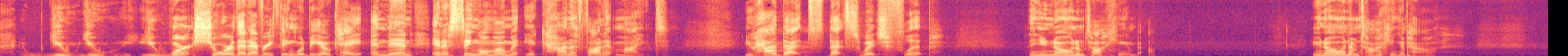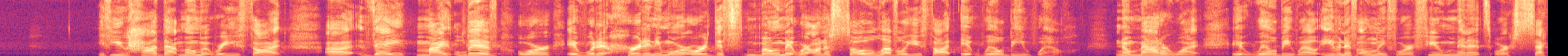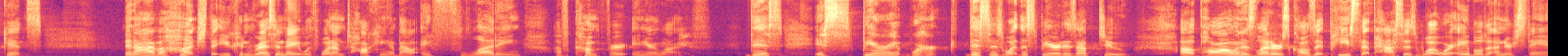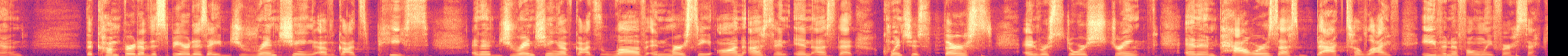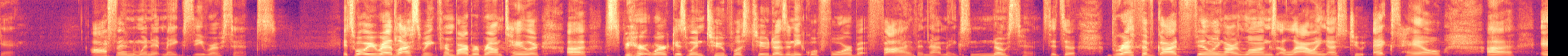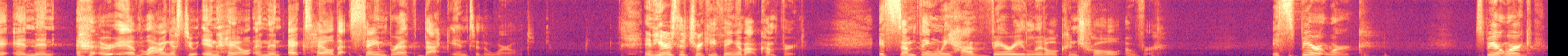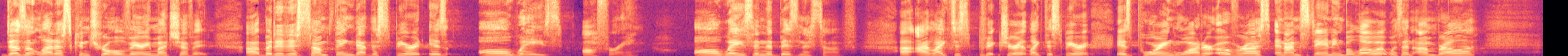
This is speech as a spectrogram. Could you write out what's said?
you, you, you weren't sure that everything would be okay, and then in a single moment, you kind of thought it might. You had that, that switch flip. Then you know what I'm talking about. You know what I'm talking about if you had that moment where you thought uh, they might live or it wouldn't hurt anymore, or this moment where on a soul level you thought it will be well. No matter what, it will be well, even if only for a few minutes or seconds, then I have a hunch that you can resonate with what I'm talking about a flooding of comfort in your life. This is spirit work. This is what the Spirit is up to. Uh, Paul in his letters calls it peace that passes what we're able to understand. The comfort of the Spirit is a drenching of God's peace and a drenching of God's love and mercy on us and in us that quenches thirst and restores strength and empowers us back to life, even if only for a second, often when it makes zero sense. It's what we read last week from Barbara Brown Taylor. Uh, spirit work is when two plus two doesn't equal four, but five, and that makes no sense. It's a breath of God filling our lungs, allowing us to exhale, uh, and then or allowing us to inhale and then exhale that same breath back into the world. And here's the tricky thing about comfort it's something we have very little control over. It's spirit work. Spirit work doesn't let us control very much of it, uh, but it is something that the Spirit is always offering, always in the business of. Uh, I like to picture it like the Spirit is pouring water over us, and I'm standing below it with an umbrella.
